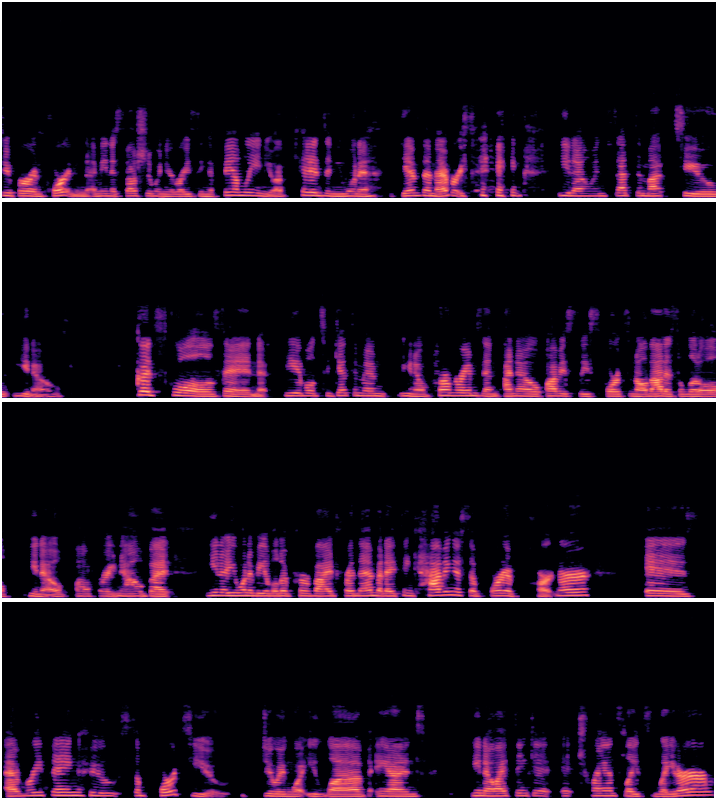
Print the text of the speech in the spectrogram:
super important. I mean, especially when you're raising a family and you have kids and you want to give them everything, you know, and set them up to, you know, good schools and be able to get them in, you know, programs. And I know obviously sports and all that is a little, you know, off right now, but you know, you want to be able to provide for them. But I think having a supportive partner is everything who supports you doing what you love. And, you know, I think it it translates later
